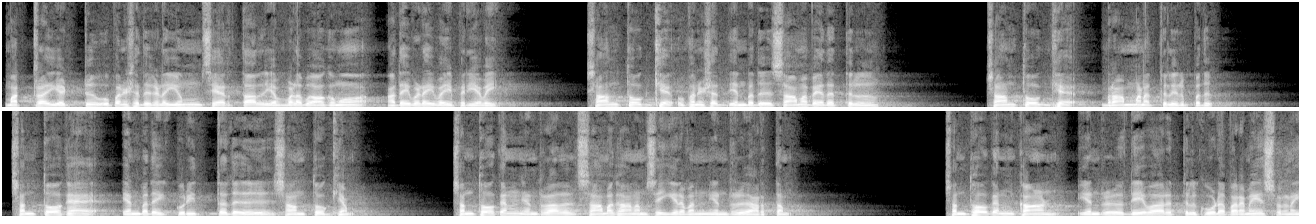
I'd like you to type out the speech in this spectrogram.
மற்ற எட்டு உபனிஷதுகளையும் சேர்த்தால் எவ்வளவு ஆகுமோ அதைவிட இவை பெரியவை. சாந்தோக்கிய உபனிஷத் என்பது சாமவேதத்தில் சாந்தோக்கிய பிராமணத்தில் இருப்பது. சந்தோக என்பதை குறித்தது சாந்தோக்கியம் சந்தோகன் என்றால் சாமகானம் செய்கிறவன் என்று அர்த்தம். சந்தோகன் கான் என்று தேவாரத்தில் கூட பரமேஸ்வரனை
